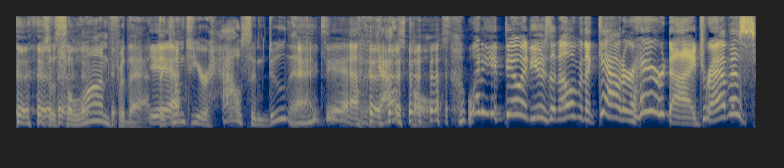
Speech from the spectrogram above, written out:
There's a salon for that. They come to your house and do that. yeah. Like house calls. What are you doing using over the counter hair dye, Travis?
